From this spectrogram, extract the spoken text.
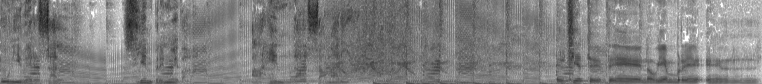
universal, siempre nueva. Agenda Samaria. El 7 de noviembre, el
